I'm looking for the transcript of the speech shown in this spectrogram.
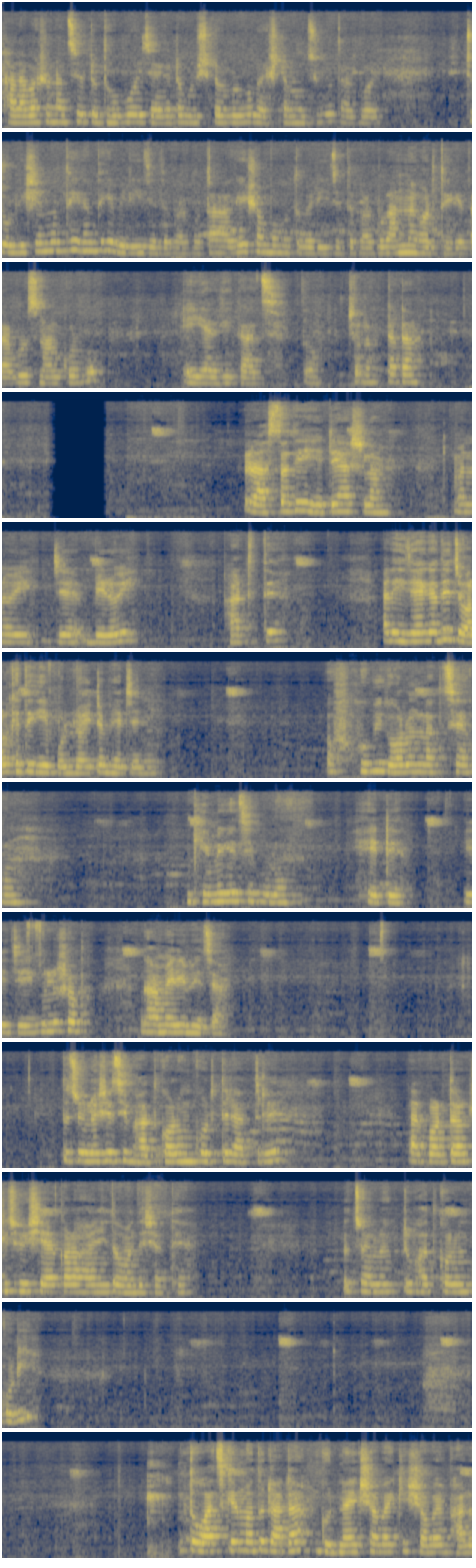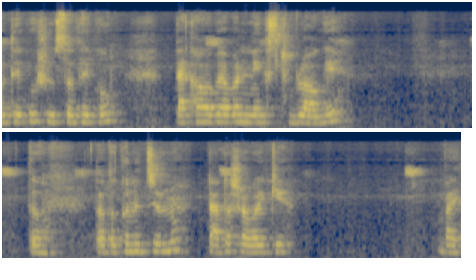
থালা বাসন আছে, ওটা ধোবো ওই জায়গাটা পরিষ্কার করব, গ্যাসটা মুছবো, তারপরে চল্লিশের মধ্যে এখান থেকে বেরিয়ে যেতে পারব। তার আগেই সম্ভবত বেরিয়ে যেতে পারব রান্নাঘর থেকে। তারপর স্নান করব। এই আর কি কাজ। তো চলো, টাটা। রাস্তা দিয়ে হেঁটে আসলাম। মানে ওই যে বেরোই হাঁটতে। আর এই জায়গাতে জল খেতে গিয়ে পড়ল, এটা ভেজে নি। ও খুবই গরম লাগছে এখন। ঘেমে গেছি পুরো, হেঁটে। এই যে, এগুলো সব ঘামেরই ভেজা। তো চলে এসেছি ভাত গরম করতে রাত্রে। তারপর তো আর কিছুই শেয়ার করা হয়নি তোমাদের সাথে। তো চলো একটু ভাত গরম করি। তো আজকের মতো টাটা। গুড নাইট সবাইকে। সবাই ভালো থেকো, সুস্থ থেকো। দেখা হবে আবার নেক্সট ব্লগে তো ততক্ষণের জন্য টাটা সবাইকে। বাই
